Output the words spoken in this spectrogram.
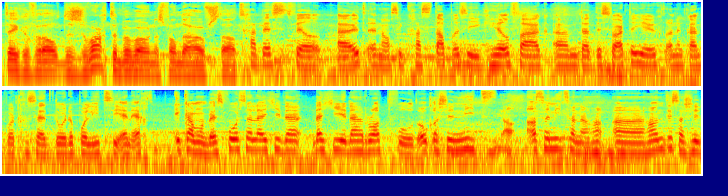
tegen vooral de zwarte bewoners van de hoofdstad. Ik ga best veel uit en als ik ga stappen zie ik heel vaak um, dat de zwarte jeugd aan de kant wordt gezet door de politie. En echt, ik kan me best voorstellen dat je, dat je je daar rot voelt. Ook als, je niet, als er niets aan de uh, hand is, als je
